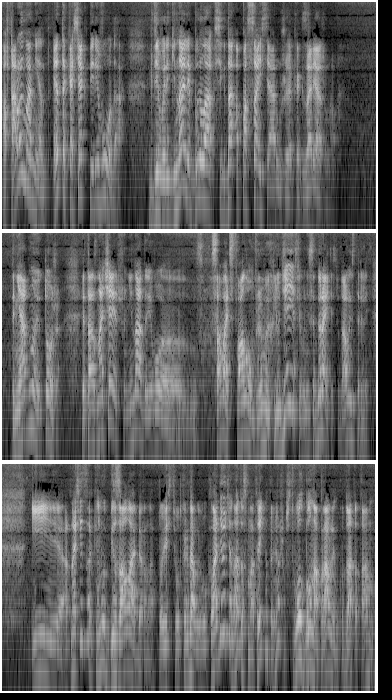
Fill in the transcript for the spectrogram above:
А второй момент – это косяк перевода, где в оригинале было всегда «опасайся оружия как заряженного». Это не одно и то же. Это означает, что не надо его совать стволом в живых людей, если вы не собираетесь туда выстрелить. И относиться к нему безалаберно. То есть, вот когда вы его кладете, надо смотреть, например, чтобы ствол был направлен куда-то там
